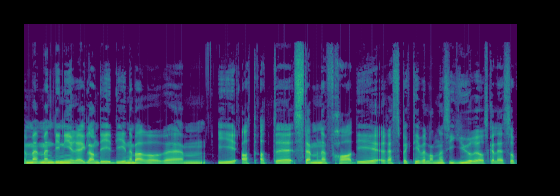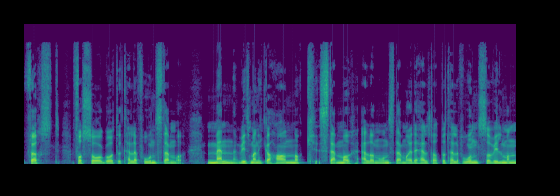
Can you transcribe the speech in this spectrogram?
Men, men de nye reglene de, de innebærer um, i at, at, eh, stemmene fra de respektive landenes juryer skal leses opp først, for så å gå til telefonstemmer. Men hvis man ikke har nok stemmer, eller noen stemmer i det hele tatt på telefon, så vil man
